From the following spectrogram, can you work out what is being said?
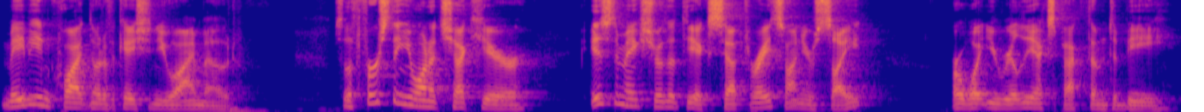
may be in quiet notification UI mode. So the first thing you want to check here is to make sure that the accept rates on your site are what you really expect them to be.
